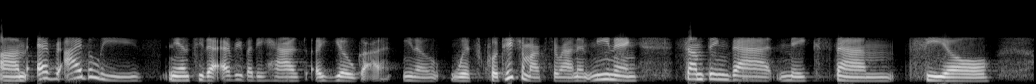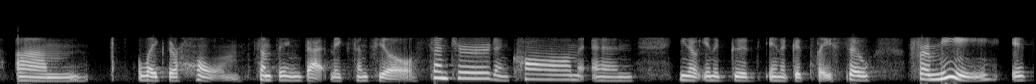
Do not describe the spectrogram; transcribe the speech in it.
um, every, I believe, Nancy, that everybody has a yoga, you know, with quotation marks around it, meaning something that makes them feel um, like they're home, something that makes them feel centered and calm and you know in a good in a good place. So for me, it's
